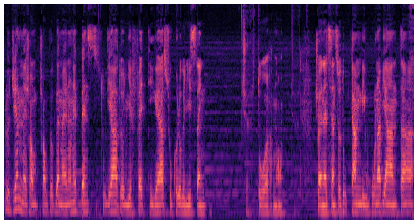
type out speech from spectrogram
l'OGM c'ha un, c'ha un problema e non è ben studiato gli effetti che ha su quello che gli sta certo. intorno. Certo. Cioè, nel senso, tu cambi una pianta,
